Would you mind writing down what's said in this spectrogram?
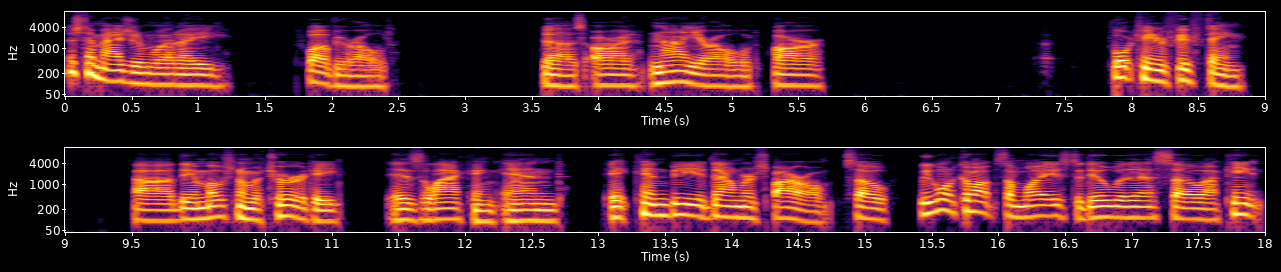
just imagine what a 12 year old does, or a nine year old, or 14 or 15. Uh, the emotional maturity is lacking. And it can be a downward spiral. So we want to come up with some ways to deal with this. So I can't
